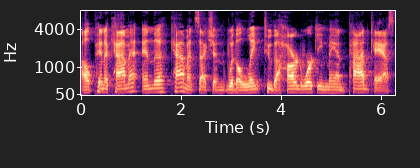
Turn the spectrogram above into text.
I'll pin a comment in the comment section with a link to the Hardworking Man podcast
